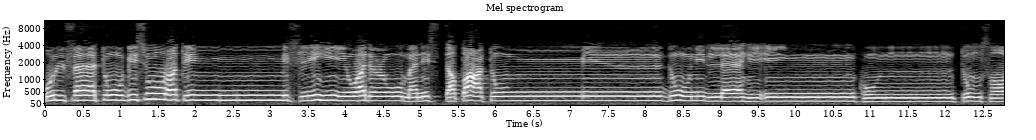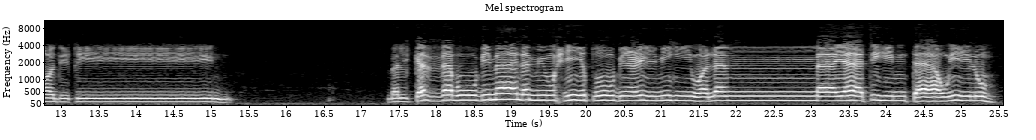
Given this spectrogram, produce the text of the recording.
قل فاتوا بسوره مثله وادعوا من استطعتم من دون الله ان كنتم صادقين بل كذبوا بما لم يحيطوا بعلمه ولما ياتهم تاويله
